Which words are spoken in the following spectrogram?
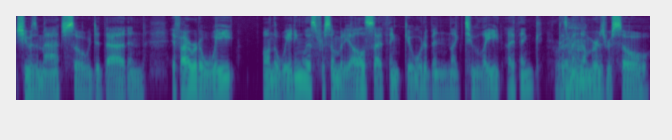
she was a match, so we did that. And if I were to wait on the waiting list for somebody else, I think it would have been like too late. I think because my numbers were so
